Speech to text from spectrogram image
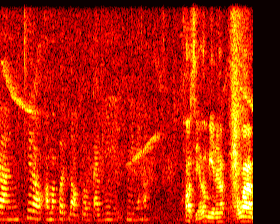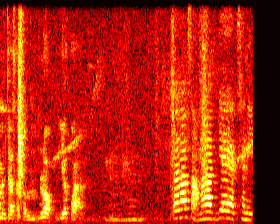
การที่เราเอามาเปิดดอกรวมกันนี่มีไหมคะข้อเสียก็มีนะครับ เพราะว่ามันจะสะสมโรคเยอะกว่า แล้วเราสามารถแยกชนิด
